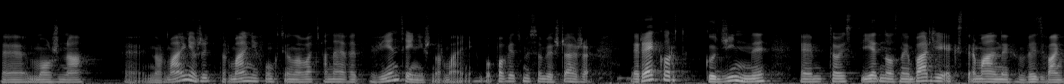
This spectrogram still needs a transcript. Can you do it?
e, można e, normalnie żyć, normalnie funkcjonować, a nawet więcej niż normalnie. Bo powiedzmy sobie szczerze, rekord godzinny to jest jedno z najbardziej ekstremalnych wyzwań,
